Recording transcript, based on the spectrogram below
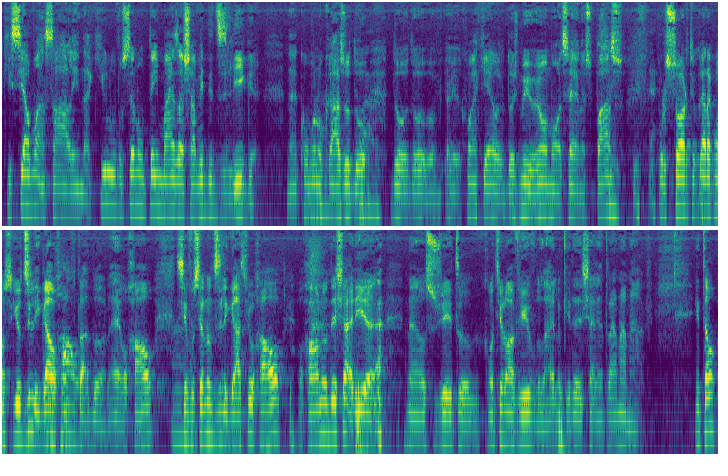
que se avançar além daquilo, você não tem mais a chave de desliga, né? como no ah, caso do, claro. do, do, eh, como é que é, 2001, uma Odisseia no Espaço, Sim. por sorte o cara conseguiu desligar o, o computador, é, o HAL, ah. se você não desligasse o HAL, o HAL não deixaria né, o sujeito continuar vivo lá, ele não queria deixar ele entrar na nave. Então,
